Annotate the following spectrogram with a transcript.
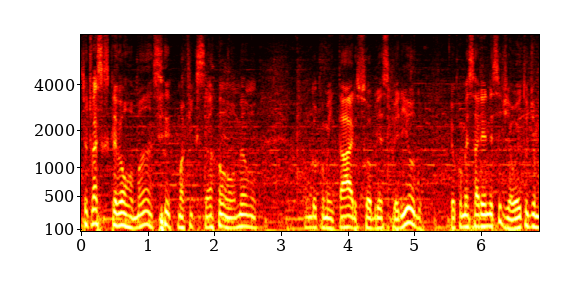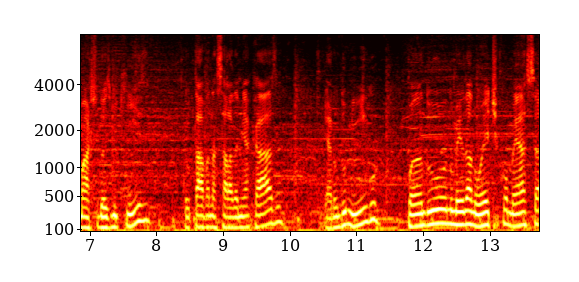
Se eu tivesse que escrever um romance, uma ficção, ou mesmo um documentário sobre esse período, eu começaria nesse dia, 8 de março de 2015. Eu estava na sala da minha casa, era um domingo, quando no meio da noite começa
